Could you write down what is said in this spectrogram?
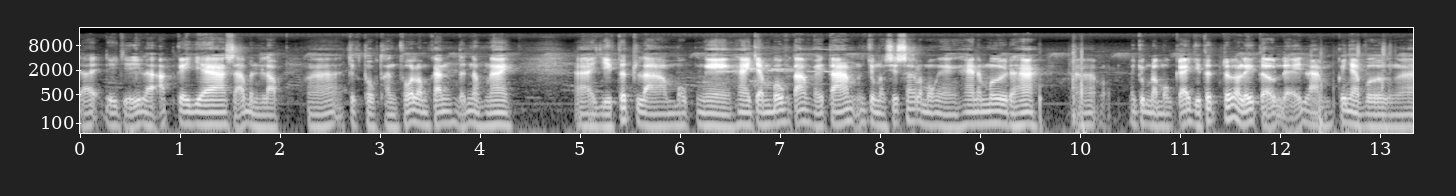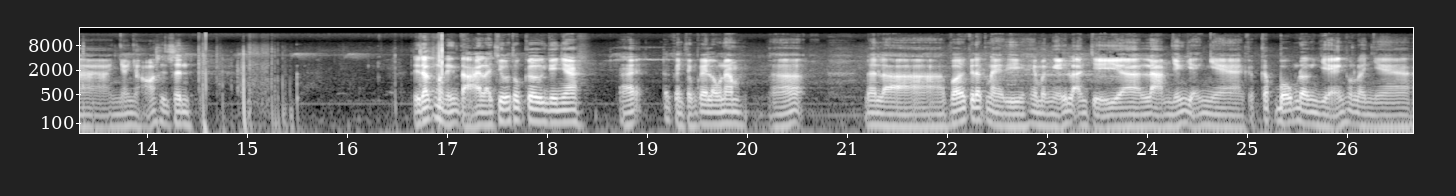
Đấy, địa chỉ là ấp Cây Gia, xã Bình Lộc, à, trực thuộc thành phố Long Khánh, tỉnh Đồng Nai. À, diện tích là 1.248,8, nói chung là xuất sắc là 1.250 rồi ha. À, nói chung là một cái diện tích rất là lý tưởng để làm cái nhà vườn à, nhỏ nhỏ xinh xinh. Thì đất mình hiện tại là chưa thổ cư vậy nha. Đấy, đất cần trồng cây lâu năm. Đó. Nên là với cái đất này thì hay mình nghĩ là anh chị à, làm những dạng nhà cấp 4 đơn giản hoặc là nhà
